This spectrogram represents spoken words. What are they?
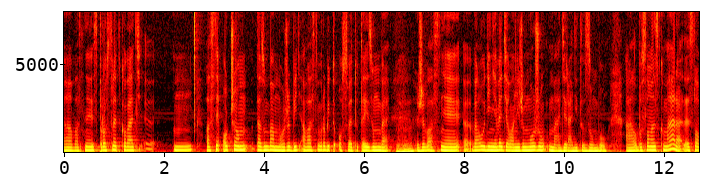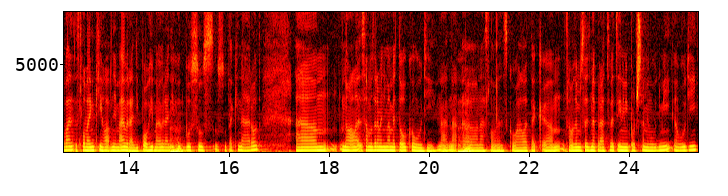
vlastne sprostredkovať um, vlastne o čom tá zumba môže byť a vlastne urobiť tú osvetu tej zumbe. Uh-huh. Že vlastne e, veľa ľudí nevedelo ani, že môžu mať radi tú zumbu. Alebo Slovensko má Sloven, Slovenky hlavne majú radi pohyb, majú radi uh-huh. hudbu, sú, sú, sú taký národ. Um, no ale samozrejme nemáme toľko ľudí na, na, uh-huh. uh, na Slovensku, ale tak um, samozrejme museli sme pracovať s inými počtami ľuďmi, ľudí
